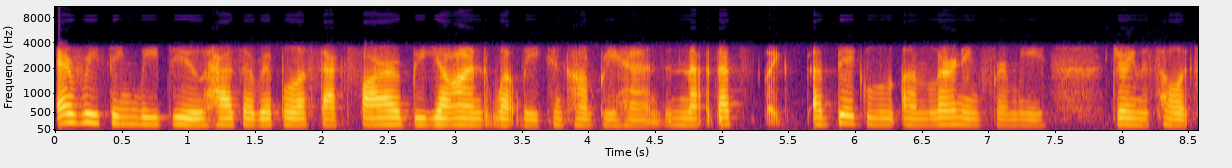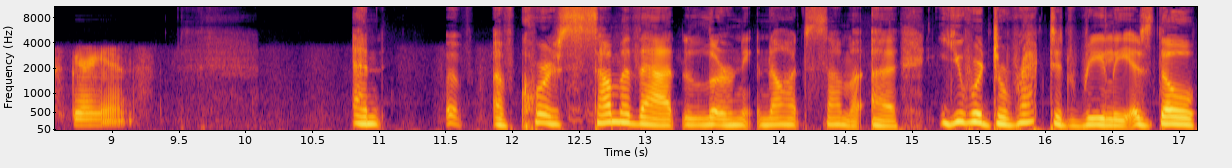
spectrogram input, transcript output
everything we do has a ripple effect far beyond what we can comprehend. And that that's like a big um learning for me during this whole experience. And of, of course, some of that learning, not some, uh, you were directed really as though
